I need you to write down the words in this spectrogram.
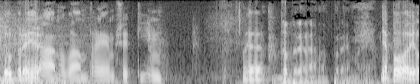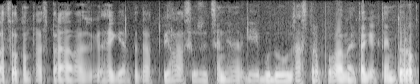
Dobré ráno vám prajem všetkým. E, Dobré ráno, prajem. Mňa pobavila celkom tá správa, že Heger teda vyhlásil, že ceny energií budú zastropované tak, jak tento rok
